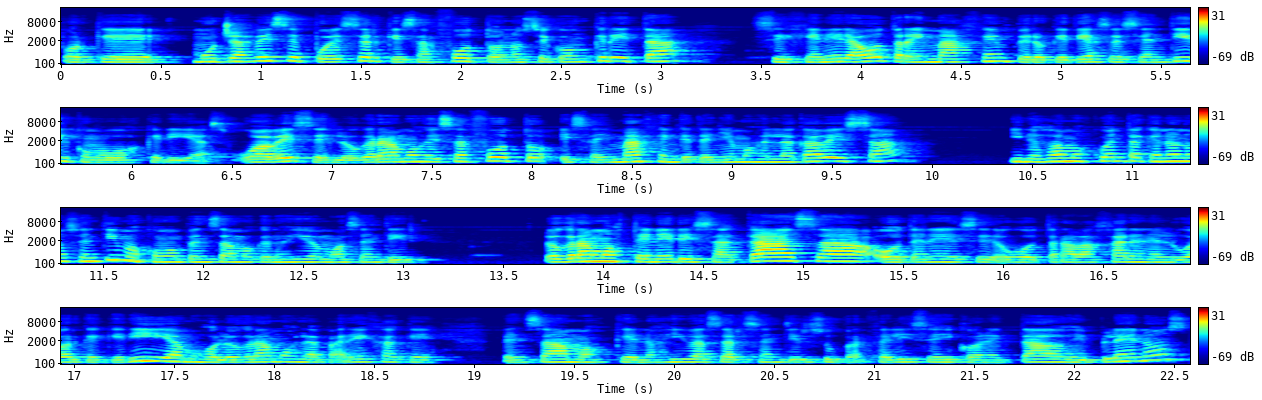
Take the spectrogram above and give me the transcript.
porque muchas veces puede ser que esa foto no se concreta, se genera otra imagen, pero que te hace sentir como vos querías. O a veces logramos esa foto, esa imagen que teníamos en la cabeza, y nos damos cuenta que no nos sentimos como pensamos que nos íbamos a sentir. Logramos tener esa casa, o, tener o trabajar en el lugar que queríamos, o logramos la pareja que pensábamos que nos iba a hacer sentir súper felices y conectados y plenos,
